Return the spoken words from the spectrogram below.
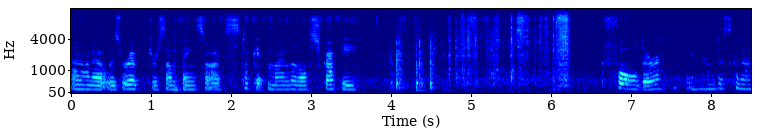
I don't know, it was ripped or something, so I've stuck it in my little scrappy folder. And I'm just going to,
